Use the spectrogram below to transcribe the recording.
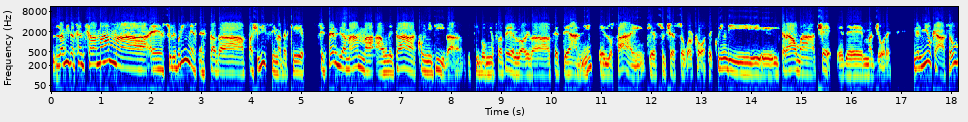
la vita senza la mamma eh, sulle prime è stata facilissima perché se perdi la mamma a un'età cognitiva, tipo mio fratello aveva sette anni e lo sai che è successo qualcosa e quindi il trauma c'è ed è maggiore. Nel mio caso,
